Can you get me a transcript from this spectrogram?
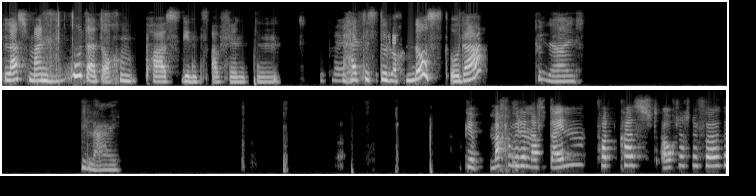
Lass meinen Bruder doch ein paar Skins erfinden. Okay. Hättest du doch Lust, oder? Vielleicht. Vielleicht. Okay, machen wir dann auf deinen Podcast auch noch eine Folge?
